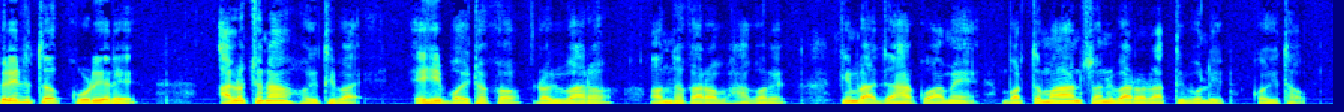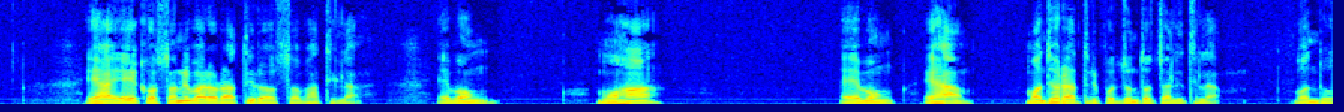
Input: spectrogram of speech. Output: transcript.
ପ୍ରେରିତ କୋଡ଼ିଏରେ ଆଲୋଚନା ହୋଇଥିବା ଏହି ବୈଠକ ରବିବାର ଅନ୍ଧକାର ଭାଗରେ କିମ୍ବା ଯାହାକୁ ଆମେ ବର୍ତ୍ତମାନ ଶନିବାର ରାତି ବୋଲି କହିଥାଉ। ଏହା ଏକ ଶନିବାର ରାତିର ସଭା ଥିଲା ଏବଂ ମହା ଏବଂ ଏହା ମଧ୍ୟରାତ୍ରି ପର୍ଯ୍ୟନ୍ତ ଚାଲିଥିଲା। ବନ୍ଧୁ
